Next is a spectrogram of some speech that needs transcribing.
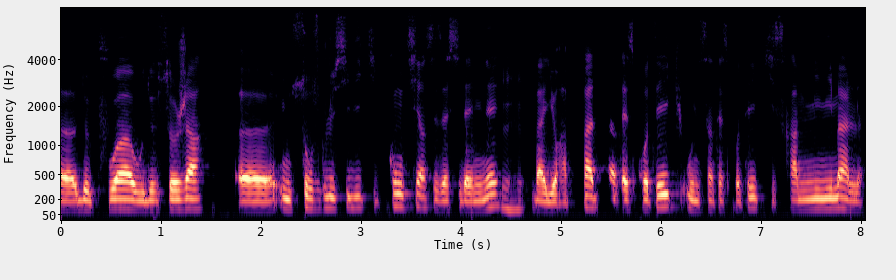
euh, de pois ou de soja euh, une source glucidique qui contient ces acides aminés, mhm. bah, il n'y aura pas de synthèse protéique ou une synthèse protéique qui sera minimale.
